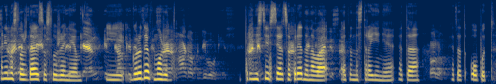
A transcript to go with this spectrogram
Они наслаждаются служением. И Гурудев может принести в сердце преданного это настроение, это, этот опыт.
